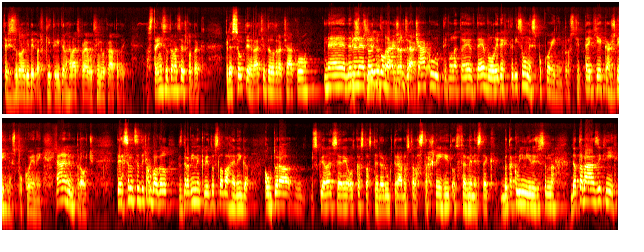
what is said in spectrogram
takže jsou to taky ty prvky, které ten hráč právě ocení dvakrát tolik. A stejně se to nesešlo, tak kde jsou ty hráči toho dračáku? Ne, ne, ne, ne to není o hráčích dračák, dračáku, jako. ty vole, to je, to je o lidech, kteří jsou nespokojení. Prostě teď je každý nespokojený. Já nevím proč. Já jsem se teď bavil, zdravíme Květoslava Heniga, autora skvělé série Odkaz Tastedarů, která dostala strašný hit od feministek do takové míry, že jsem na databázi knih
